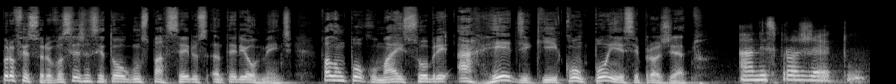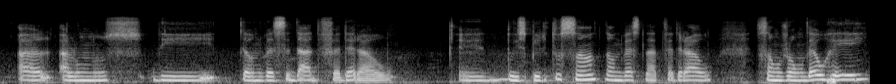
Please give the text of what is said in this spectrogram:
Professora, você já citou alguns parceiros anteriormente. Fala um pouco mais sobre a rede que compõe esse projeto. Há nesse projeto alunos de, da Universidade Federal é, do Espírito Santo, da Universidade Federal São João del Rei,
